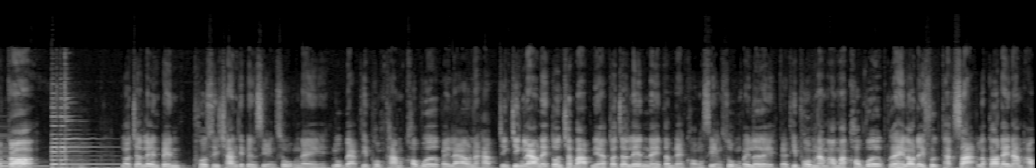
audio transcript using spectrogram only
แล้วก็ เราจะเล่นเป็น position ที่เป็นเสียงสูงในรูปแบบที่ผมทำ cover ไปแล้วนะครับ จริง ๆ แล้วในต้นฉบับเนี่ยก็จะเล่นในตำแหน่งของเสียงสูงไปเลย แต่ที่ผมนำเอามา cover เพื่อให้เราได้ฝึกทักษะ แล้วก็ได้นำเอา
